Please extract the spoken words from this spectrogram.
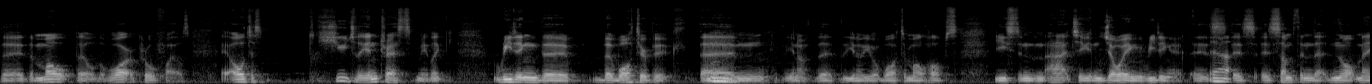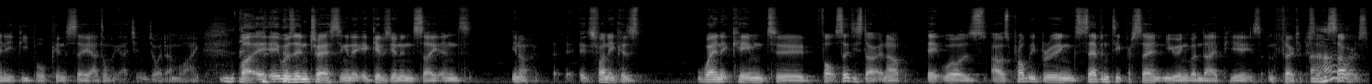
the the malt bill, the water profiles, it all just hugely interested me. Like reading the the water book, um, you know the you know your water malt hops yeast and actually enjoying reading it is, Yeah. is is something that not many people can say. I don't think I actually enjoyed it. I'm lying, but it, it was interesting and it, it gives you an insight. And you know it's funny because when it came to Vault City starting up, it was I was probably brewing seventy percent New England IPAs and thirty percent Uh-huh. sours.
